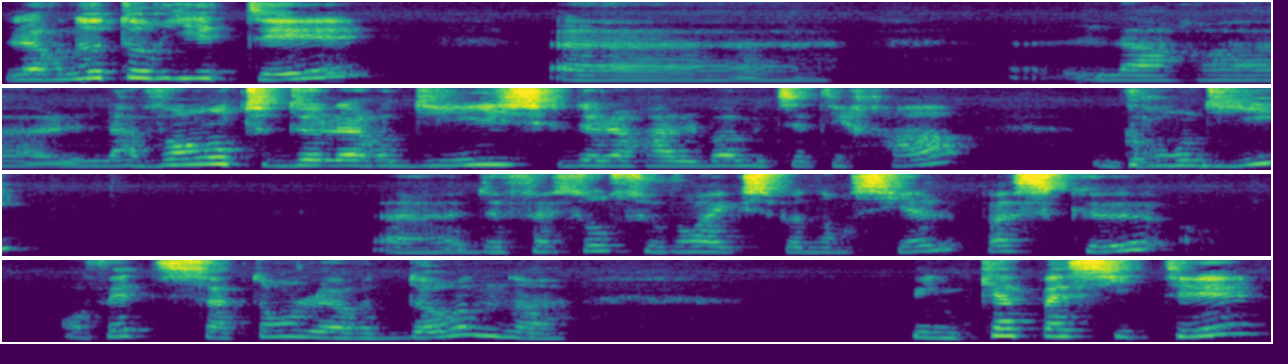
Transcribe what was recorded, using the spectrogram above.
leur notoriété, euh, euh, la vente de leurs disques, de leurs albums, etc., grandit euh, de façon souvent exponentielle parce que, en fait, Satan leur donne une capacité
